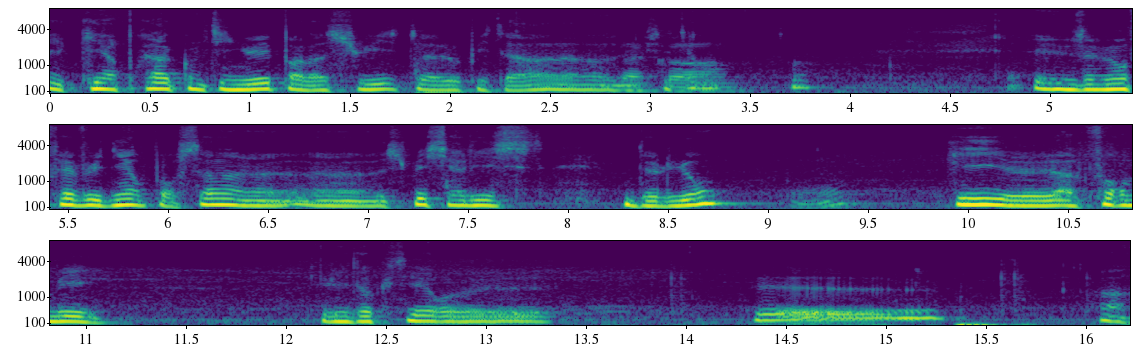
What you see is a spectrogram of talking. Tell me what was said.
et qui après a continué par la suite à l'hôpital, euh, etc. Et nous avons fait venir pour ça un, un spécialiste de Lyon Mhm. qui euh, a formé le docteur euh, ah,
